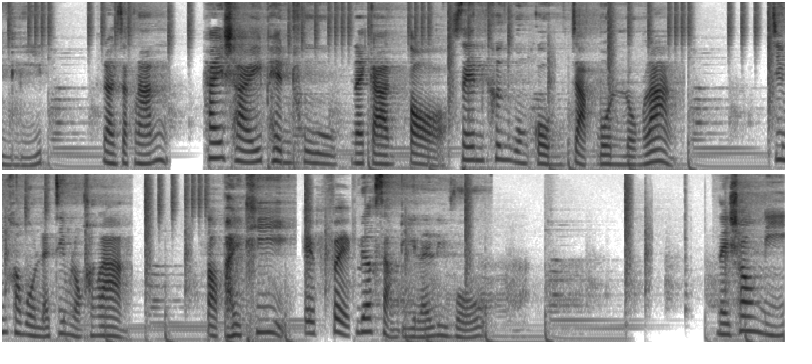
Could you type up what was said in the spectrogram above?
delete หลังจากนั้นให้ใช้ pen tool ในการต่อเส้นครึ่งวงกลมจากบนลงล่าง จิ้มข้างบนและจิ้มลงข้างล่าง ต่อไปที่ Effect เลือก 3D และ Revolve ในช่องนี้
